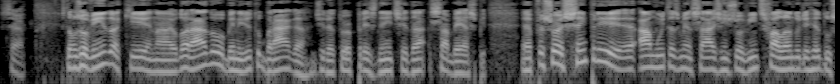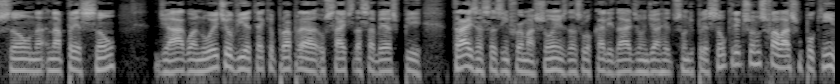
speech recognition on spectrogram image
Certo. Estamos ouvindo aqui na Eldorado o Benedito Braga, diretor-presidente da Sabesp. É, professor, sempre é, há muitas mensagens de ouvintes falando de redução na, na pressão de água à noite. Eu vi até que o próprio o site da Sabesp traz essas informações das localidades onde há redução de pressão. Eu queria que o senhor nos falasse um pouquinho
